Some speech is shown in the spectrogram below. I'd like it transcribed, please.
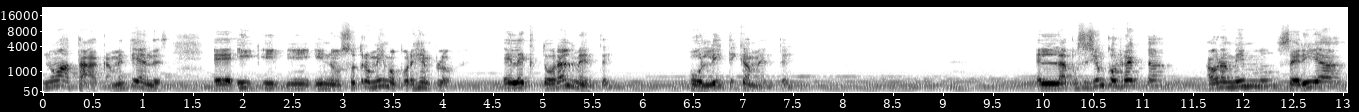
no ataca, ¿me entiendes? Eh, y, y nosotros mismos, por ejemplo, electoralmente, políticamente, la posición correcta ahora mismo sería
